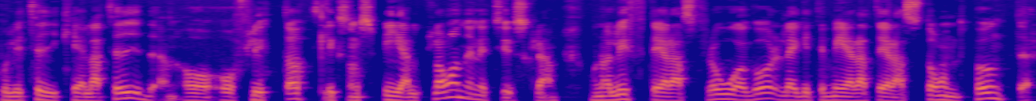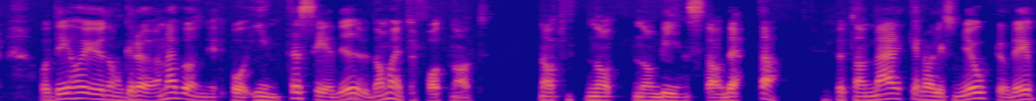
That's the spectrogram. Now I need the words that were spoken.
politik hela tiden och, och, flyttat liksom spelplanen i Tyskland. Hon har lyft deras frågor, legitimerat deras ståndpunkter. Och det har ju de gröna vunnit på, inte CDU. De har inte fått något, något, något, någon vinst av detta. Utan Merkel har liksom gjort det. Och det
